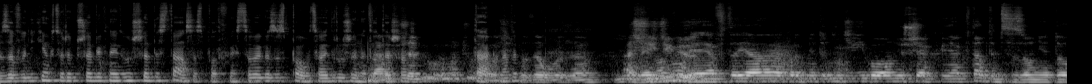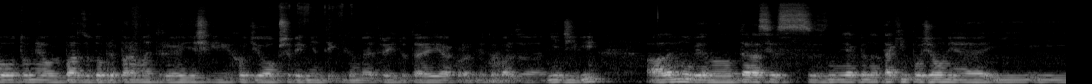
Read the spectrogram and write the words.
zawodnikiem, który przebiegł najdłuższe dystanse spotkań z całego zespołu, całej drużyny. To też Romańczuka, Tak, nawet- to zauważyłem. Aż się no zdziwiłem. Mówię, ja, w to, ja akurat mnie to nie dziwi, bo on już jak, jak w tamtym sezonie to, to miał bardzo dobre parametry, jeśli chodzi o przebiegnięte kilometry i tutaj akurat mnie to bardzo nie dziwi. Ale mówię, no teraz jest jakby na takim poziomie i, i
